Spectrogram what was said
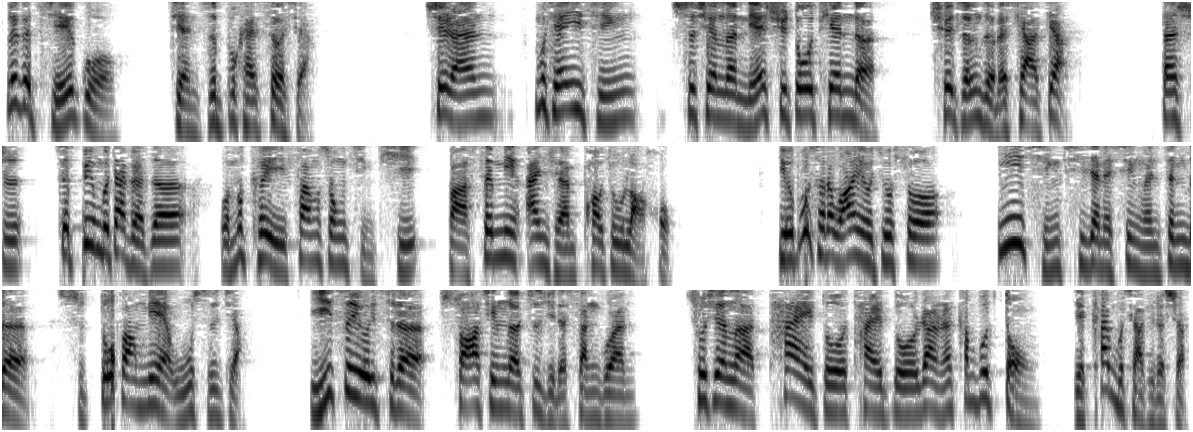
那个结果简直不堪设想。虽然目前疫情实现了连续多天的确诊者的下降，但是这并不代表着我们可以放松警惕，把生命安全抛诸脑后。有不少的网友就说，疫情期间的新闻真的是多方面无死角。一次又一次的刷新了自己的三观，出现了太多太多让人看不懂也看不下去的事儿。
